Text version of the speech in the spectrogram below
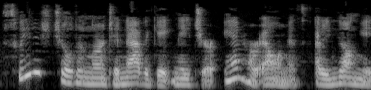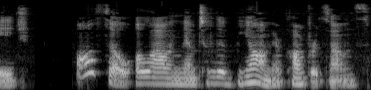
Swedish children learn to navigate nature and her elements at a young age, also allowing them to live beyond their comfort zones.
